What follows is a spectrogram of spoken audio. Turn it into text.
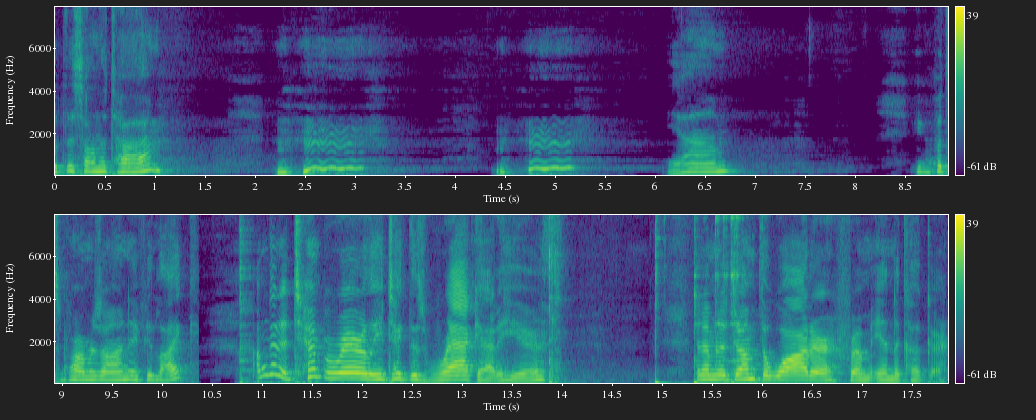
Put this on the top. Mm-hmm. Mm-hmm. Yum. You can put some Parmesan if you like. I'm to temporarily take this rack out of here. And I'm to dump the water from in the cooker.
